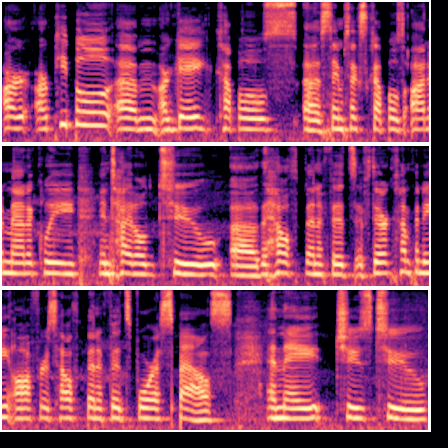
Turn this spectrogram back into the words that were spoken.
are are people um, are gay couples, uh, same sex couples, automatically entitled to uh, the health benefits if their company offers health benefits for a spouse and they choose to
